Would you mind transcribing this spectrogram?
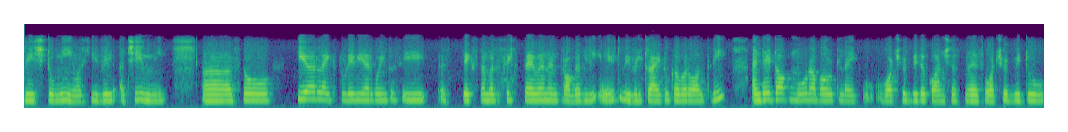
reach to me or he will achieve me. Uh, so here like today we are going to see text number 6 7 and probably 8 we will try to cover all three. And they talk more about like what should be the consciousness what should we do.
